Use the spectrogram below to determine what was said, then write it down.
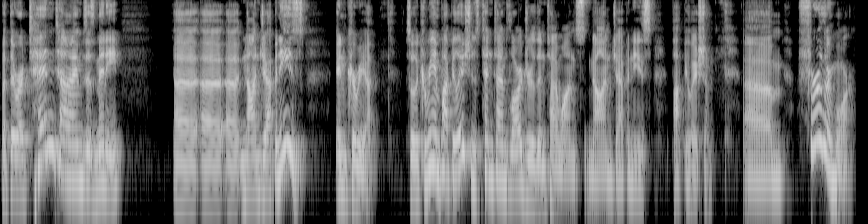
But there are 10 times as many uh, uh, uh, non Japanese in Korea. So the Korean population is 10 times larger than Taiwan's non Japanese population. Um, furthermore,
